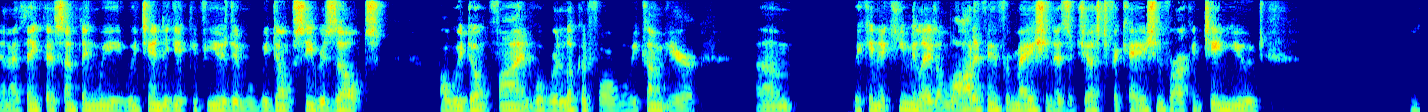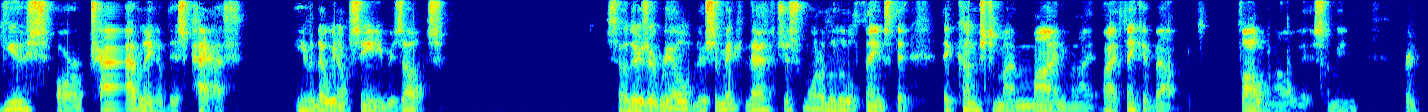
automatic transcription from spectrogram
And I think that's something we, we tend to get confused in when we don't see results or we don't find what we're looking for when we come here. Um, we can accumulate a lot of information as a justification for our continued use or traveling of this path, even though we don't see any results. So there's a real, there's some, that's just one of the little things that, that comes to my mind when I, when I think about following all this. I mean, for,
